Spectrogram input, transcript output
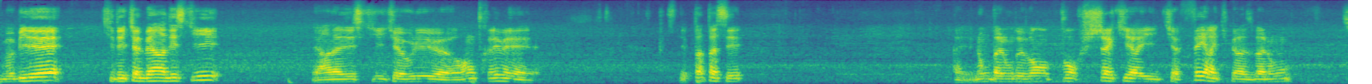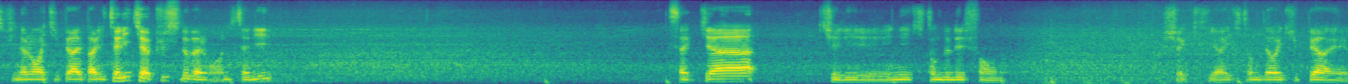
Immobilier. Qui décale Bernardeschi. Bernardeschi qui a voulu euh, rentrer, mais ce n'est pas passé. Allez, long ballon devant pour Shakiri qui a fait récupérer ce ballon. C'est finalement récupéré par l'Italie qui a plus de ballons. Hein, L'Italie. Saka. Chiellini qui tente de défendre. Shakiri qui tente de récupérer.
